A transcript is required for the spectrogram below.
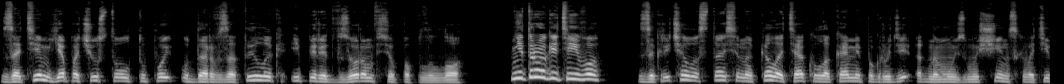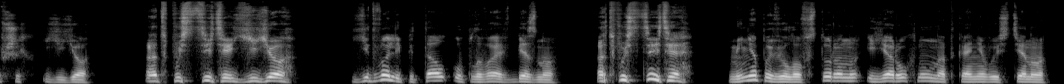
Затем я почувствовал тупой удар в затылок, и перед взором все поплыло. «Не трогайте его!» Закричала Стасина, колотя кулаками по груди одному из мужчин, схвативших ее. «Отпустите ее!» Едва лепетал, уплывая в бездну. «Отпустите!» Меня повело в сторону, и я рухнул на тканевую стену.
